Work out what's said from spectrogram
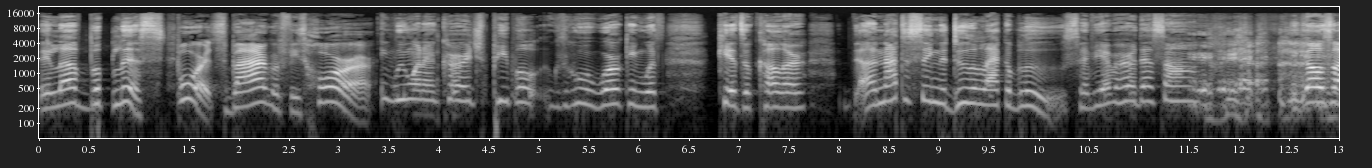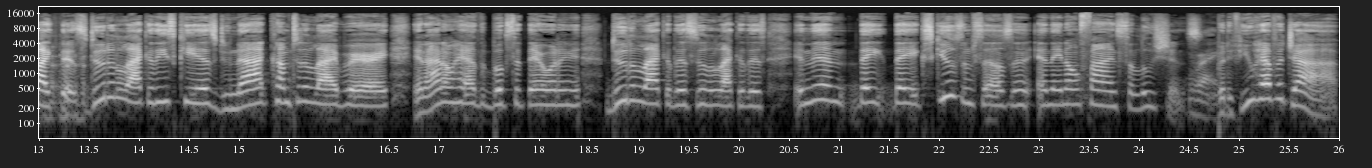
They love book lists, sports, biographies, horror. We want to encourage people who are working with kids of color uh, not to sing the Due to Lack of Blues. Have you ever heard that song? it goes like this Due to the lack of these kids, do not come to the library, and I don't have the books that they're wanting. Due to the lack of this, due to the lack of this. And then they, they excuse themselves and, and they don't find solutions. Right. But if you have a job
